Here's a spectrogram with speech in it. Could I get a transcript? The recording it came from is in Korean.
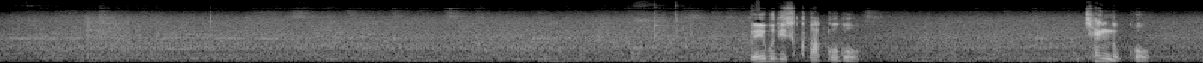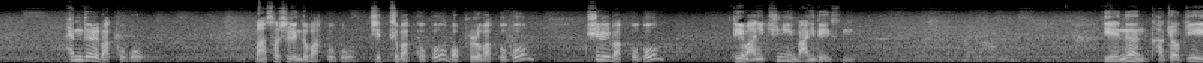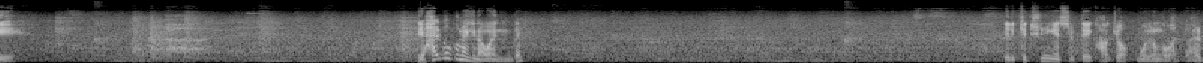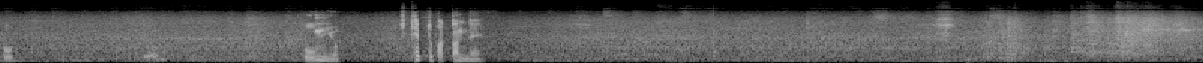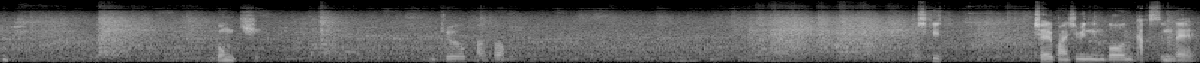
웨이브 디스크 바꾸고 책 놓고 핸들 바꾸고 마스터 실린더 바꾸고 시트 바꾸고 머플러 바꾸고 휠 바꾸고 되게 많이 튜닝이 많이 돼 있습니다 얘는 가격이 이 할부 금액이 나와 있는데? 이렇게 튜닝했을 때의 가격 뭐 이런 거 같아요 할부 보험료. 스텝도 바꿨네. 몽키. 쭉 가서. 솔직히 제일 관심 있는 건 닥스인데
